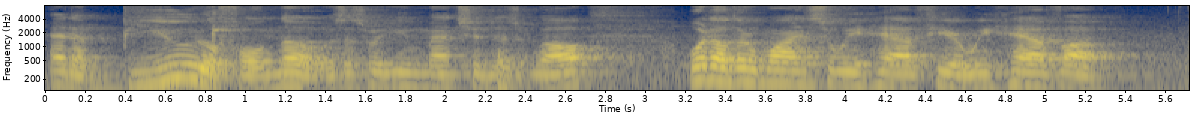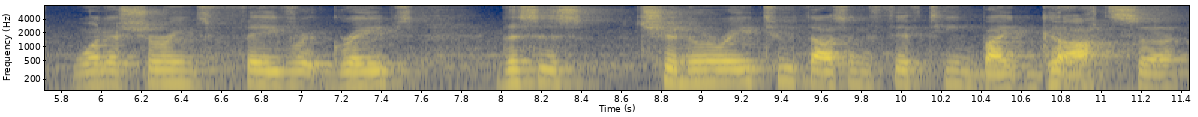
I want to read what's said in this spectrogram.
Had a beautiful nose. That's what you mentioned as well. What other wines do we have here? We have uh, one of Shireen's favorite grapes. This is Chinuri 2015 by Gotsa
